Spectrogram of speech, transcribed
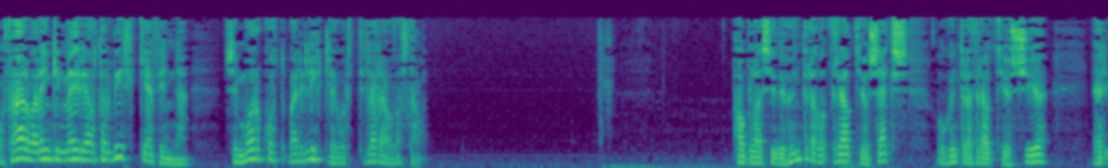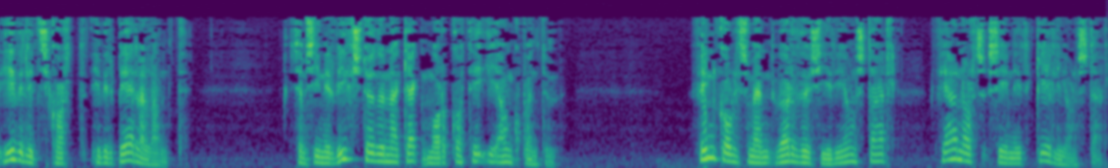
og þar var engin meiri áttar virki að finna sem Morgótt væri líklegur til að ráðast á. Á blasiðu 136 og 137 er yfirlitskort yfir Belaland sem sínir vikstöðuna gegn Morgótti í ángböndum. Finngólsmenn vörðu Sýrjónsdal, Fjánors sínir Giljónsdal.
